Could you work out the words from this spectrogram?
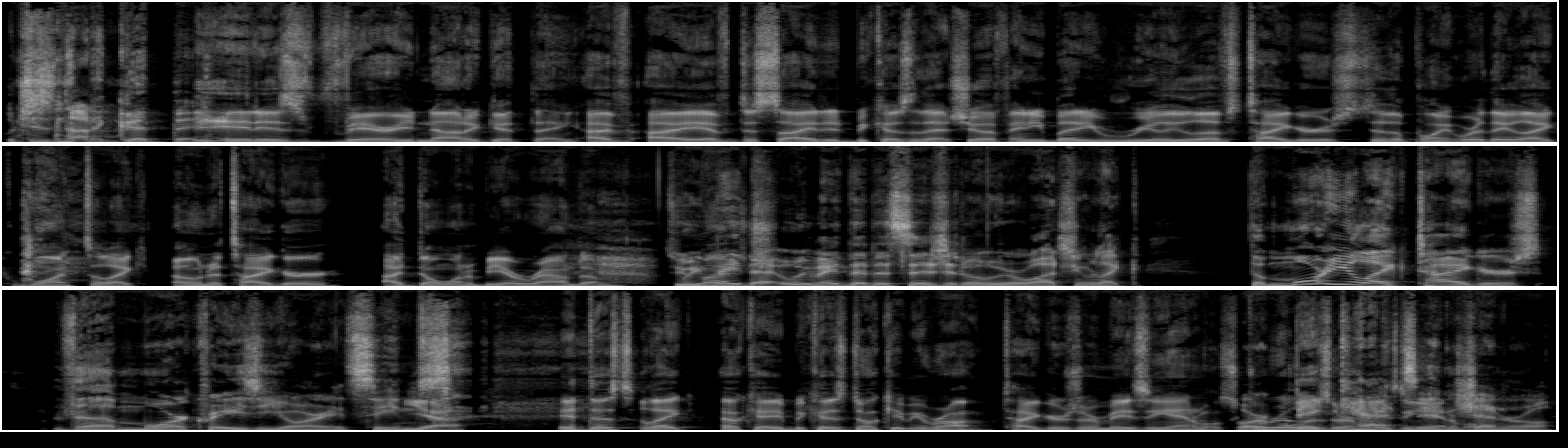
Which is not a good thing. It is very not a good thing. I've I have decided because of that show, if anybody really loves tigers to the point where they like want to like own a tiger, I don't want to be around them too we much. made that we made the decision when we were watching. We're like, the more you like tigers, the more crazy you are. It seems. Yeah. It does like okay because don't get me wrong, tigers are amazing animals. or Gorillas big are cats amazing in animals. general.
